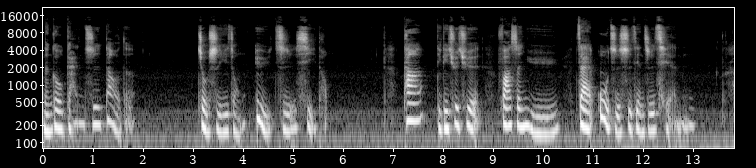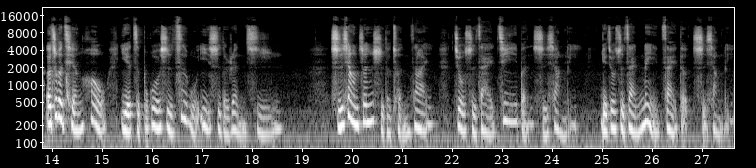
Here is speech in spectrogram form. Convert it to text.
能够感知到的，就是一种预知系统。它的的确确发生于在物质事件之前。而这个前后也只不过是自我意识的认知，实相真实的存在就是在基本实相里，也就是在内在的实相里。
